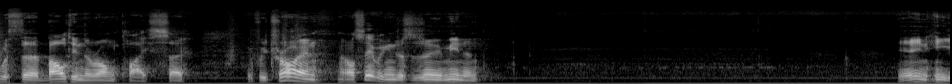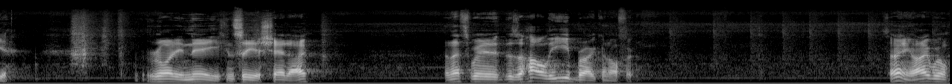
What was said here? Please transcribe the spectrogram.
with the bolt in the wrong place so if we try and I'll see if we can just zoom in and yeah, in here. Right in there you can see a shadow. And that's where there's a whole ear broken off it. So anyway, we'll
